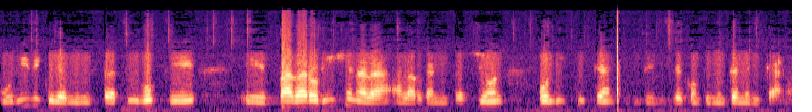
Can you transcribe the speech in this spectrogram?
jurídico y administrativo que eh, va a dar origen a la, a la organización política del continente americano.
